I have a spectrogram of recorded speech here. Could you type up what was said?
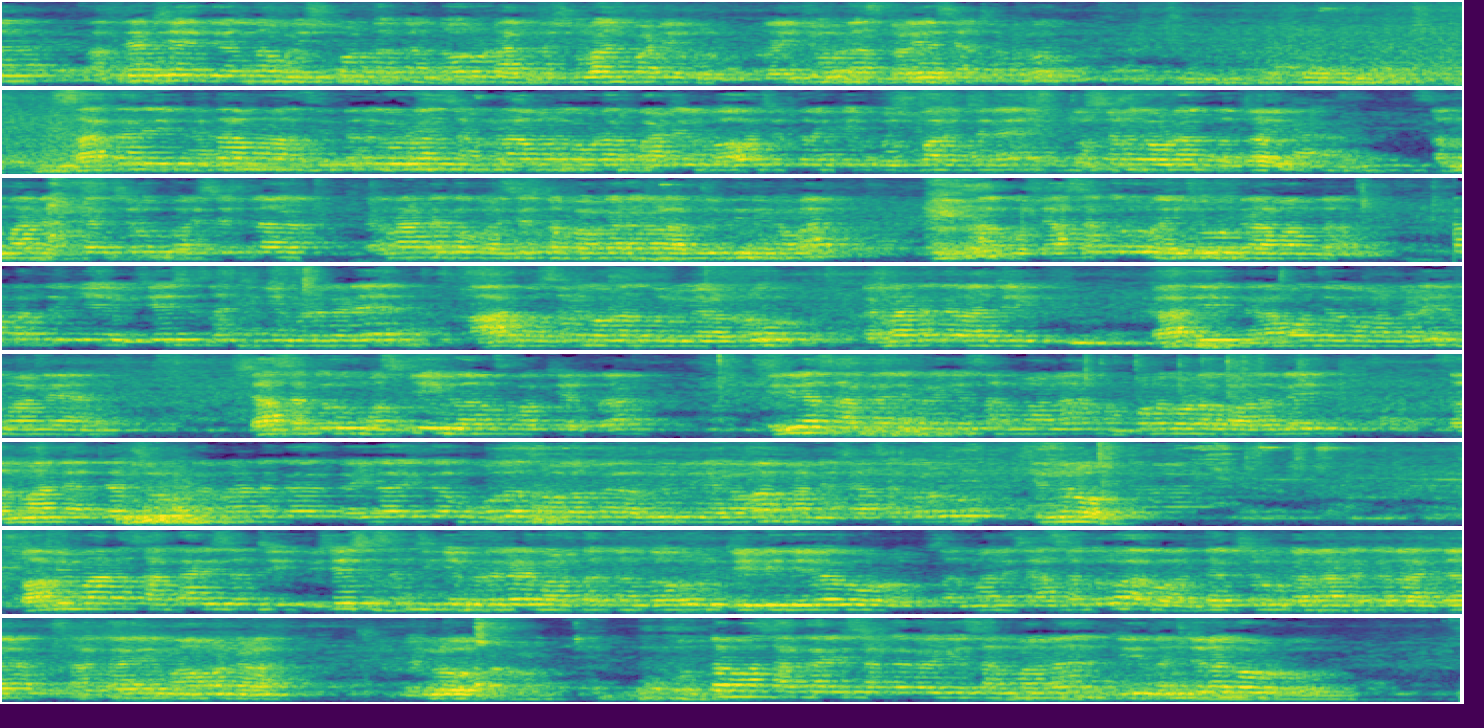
ಅಧ್ಯಕ್ಷತೆಯನ್ನು ವಹಿಸಿಕೊಳ್ತಕ್ಕಂಥವ್ರು ಡಾಕ್ಟರ್ ಶಿವರಾಜ್ ಪಾಟೀಲ್, ರಾಯಚೂರಿನ ಸ್ಥಳೀಯ ಶಾಸಕರು. ಸಹಕಾರಿ ಪಿತಾಮಹ ಸಿದ್ದನಗೌಡ ಸಂಗ್ರಾಮನಗೌಡ ಪಾಟೀಲ್ ಭಾವಚಿತ್ರಕ್ಕೆ ಪುಷ್ಪಾರ್ಚನೆ, ಬಸನಗೌಡ ದತ್ತಲ್ ಸನ್ಮಾನ್ಯ ಅಧ್ಯಕ್ಷರು, ಪರಿಶಿಷ್ಟ ಕರ್ನಾಟಕ ಪರಿಶಿಷ್ಟ ಪಂಗಡಗಳ ಅಭಿವೃದ್ಧಿ ನಿಗಮ ಹಾಗೂ ಶಾಸಕರು ರಾಯಚೂರು ಗ್ರಾಮಾಂತರ. ಪತ್ರಿಕೆ ವಿಶೇಷ ಸಂಚಿಕೆ ಬಿಡುಗಡೆ ಆರ್ ಬಸನಗೌಡ ತುರುವಿಯವರು ಕರ್ನಾಟಕ ರಾಜ್ಯ ಖಾದಿ ಗ್ರಾಮೋದ್ಯೋಗ ಮಂಡಳಿ ಮಾನ್ಯ ಶಾಸಕರು ಮಸ್ಕಿ ವಿಧಾನಸಭಾ ಕ್ಷೇತ್ರ. ಹಿರಿಯ ಸಹಕಾರಿಗಳಿಗೆ ಸನ್ಮಾನ, ಹಂಪನಗೌಡ ಬಾದಲಿ ಸನ್ಮಾನ್ಯ ಅಧ್ಯಕ್ಷರು, ಕರ್ನಾಟಕ ಕೈಗಾರಿಕಾ ಮೂಲ ಸೌಲಭ್ಯ ಅಭಿವೃದ್ಧಿ ನಿಗಮ ಮಾನ್ಯ ಶಾಸಕರು, ಸಿಂಧನೂರು. ಸ್ವಾಭಿಮಾನ ಸಹಕಾರಿ ಸಂಚಿ ವಿಶೇಷ ಸಂಚಿಕೆ ಬಿಡುಗಡೆ ಮಾಡತಕ್ಕಂಥವರು ಟಿ ದೇವೇಗೌಡರು, ಸನ್ಮಾನ್ಯ ಶಾಸಕರು ಹಾಗೂ ಅಧ್ಯಕ್ಷರು ಕರ್ನಾಟಕ ರಾಜ್ಯ ಸಹಕಾರಿ ಮಹಾಮಂಡಳ, ಬೆಂಗಳೂರು. ಉತ್ತಮ ಸಹಕಾರಿ ಸಂಘಗಳಿಗೆ ಸನ್ಮಾನ ಜಿ ನಂಜನಗೌಡರು.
